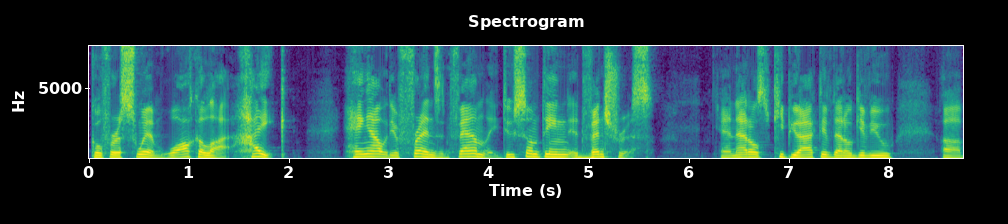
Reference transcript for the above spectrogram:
go for a swim, walk a lot, hike, hang out with your friends and family, do something adventurous. And that'll keep you active. That'll give you, uh,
